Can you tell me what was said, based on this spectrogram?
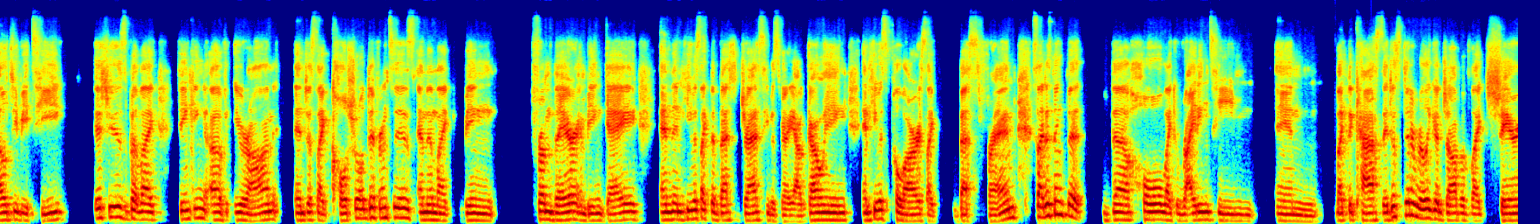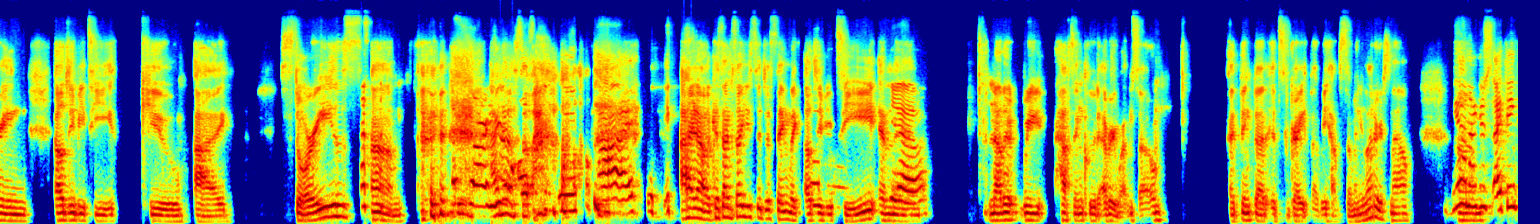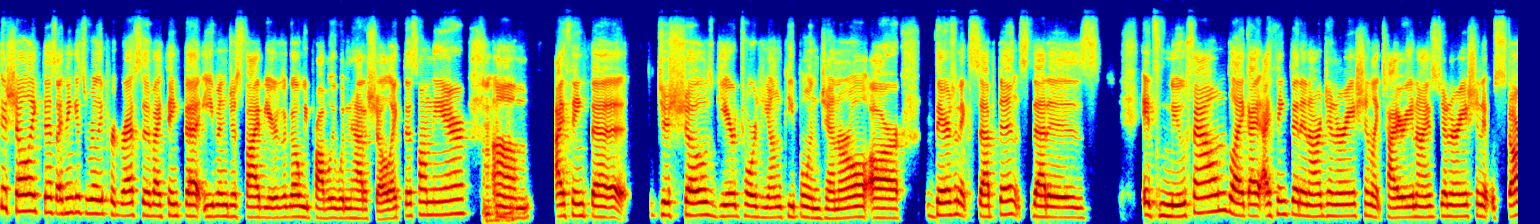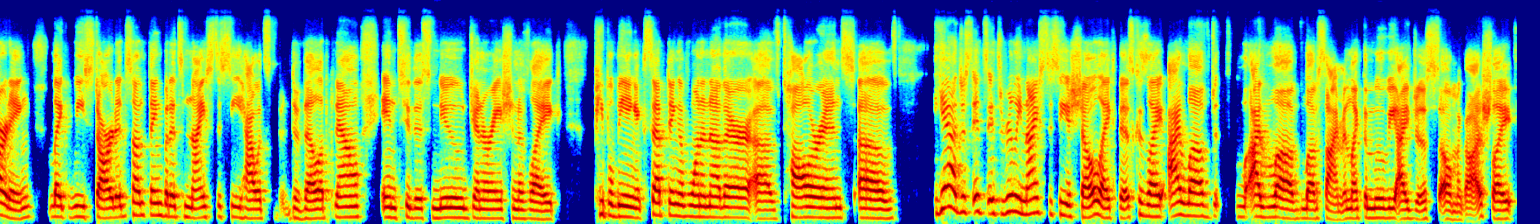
LGBT issues, but like thinking of Iran and just like cultural differences and then like being from there and being gay. And then he was like the best dressed. He was very outgoing, and he was Pilar's like best friend. So I just think that the whole like writing team and like the cast, they just did a really good job of like sharing LGBTQI stories. Um, sorry, I know. So, I know because I'm so used to just saying like LGBT, and yeah. then now that we have to include everyone. So I think that it's great that we have so many letters now. Yeah, um, and I um, just I think a show like this, I think it's really progressive. I think that even just five years ago, we probably wouldn't have had a show like this on the air. Mm-hmm. Um, I think that just shows geared towards young people in general are there's an acceptance that is it's newfound. Like I, I think that in our generation, like Tyree and I's generation, it was starting. Like we started something, but it's nice to see how it's developed now into this new generation of like people being accepting of one another, of tolerance, of yeah, just it's it's really nice to see a show like this because like I loved I loved Love Simon like the movie. I just oh my gosh like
